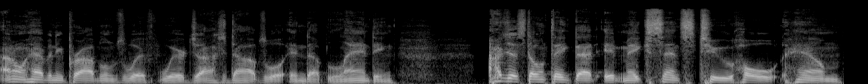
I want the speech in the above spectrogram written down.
I don't have any problems with where Josh Dobbs will end up landing. I just don't think that it makes sense to hold him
